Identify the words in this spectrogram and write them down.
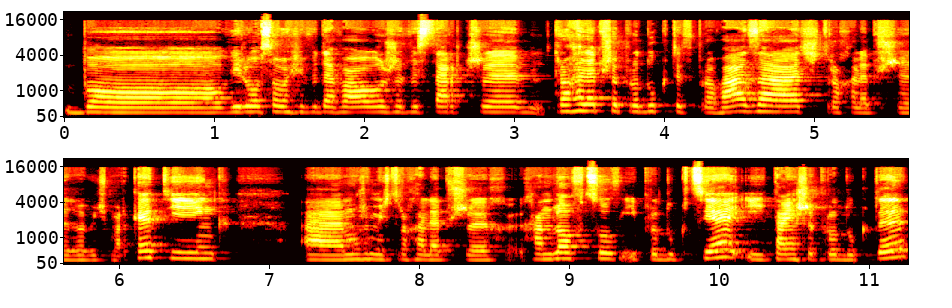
bo wielu osobom się wydawało, że wystarczy trochę lepsze produkty wprowadzać, trochę lepszy zrobić marketing, e, może mieć trochę lepszych handlowców i produkcję i tańsze produkty.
